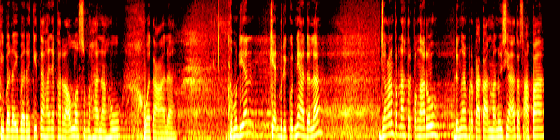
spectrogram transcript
ibadah-ibadah kita hanya karena Allah Subhanahu wa taala. Kemudian kiat berikutnya adalah jangan pernah terpengaruh dengan perkataan manusia atas apa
